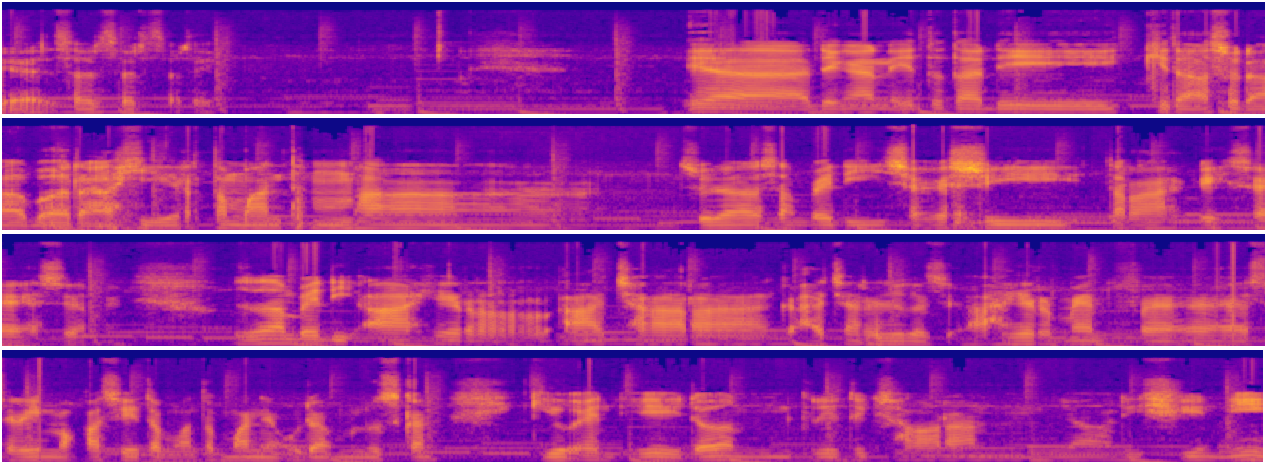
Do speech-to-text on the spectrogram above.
ya sorry sorry sorry. Ya dengan itu tadi kita sudah berakhir teman-teman. Sudah sampai di sesi terakhir eh, sesi sudah sampai di akhir acara. Ke acara juga sih akhir manifest terima kasih teman-teman yang udah menuliskan Q&A dan kritik sarannya di sini.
